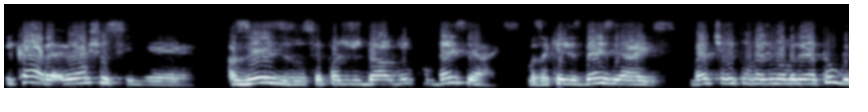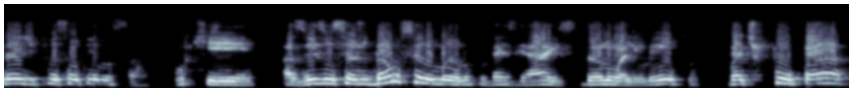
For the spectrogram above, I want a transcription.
E, cara, eu acho assim, é, às vezes você pode ajudar alguém com 10 reais, mas aqueles 10 reais vai te retornar de uma maneira tão grande que você não tem noção. Porque às vezes você ajudar um ser humano com 10 reais, dando um alimento, vai te poupar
